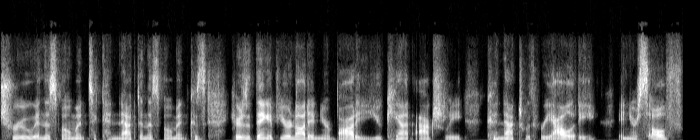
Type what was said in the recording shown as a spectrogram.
true in this moment, to connect in this moment? Because here's the thing if you're not in your body, you can't actually connect with reality in yourself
